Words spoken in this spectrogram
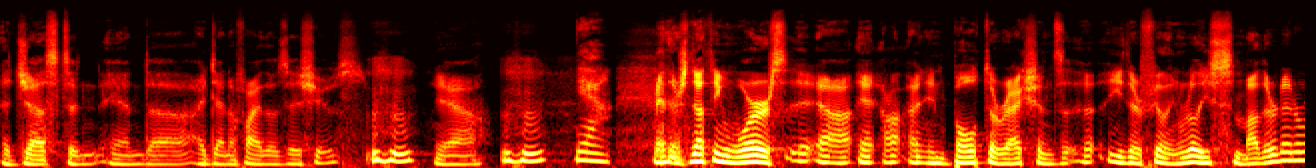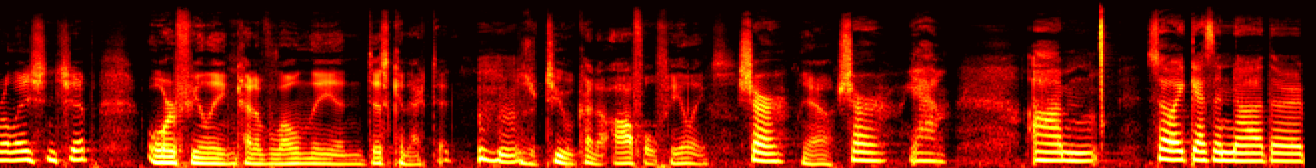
adjust and and uh, identify those issues. Mm-hmm. Yeah. Mm-hmm. Yeah. Man, there's nothing worse uh, in, uh, in both directions. Uh, either feeling really smothered in a relationship, or feeling kind of lonely and disconnected. Mm-hmm. Those are two kind of awful feelings. Sure. Yeah. Sure. Yeah. Um, so I guess another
